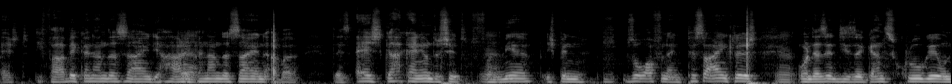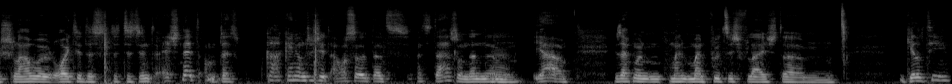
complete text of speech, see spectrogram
Echt. Die Farbe kann anders sein, die Haare kann anders sein, aber da ist echt gar kein Unterschied von Ja. mir. Ich bin so offen ein Pisser eigentlich. Ja. Und da sind diese ganz kluge und schlaue Leute, das, das, das sind echt nett. Und das ist gar kein Unterschied außer als, als das. Und dann, ähm, ja, wie sagt man, man, man fühlt sich vielleicht ähm, guilty.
